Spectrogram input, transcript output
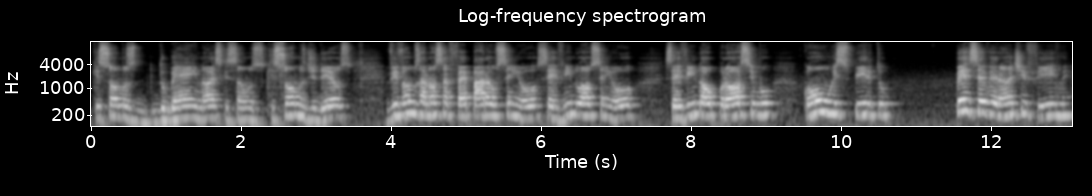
que somos do bem, nós que somos, que somos de Deus, Vivamos a nossa fé para o Senhor, servindo ao Senhor, servindo ao próximo com um espírito perseverante e firme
